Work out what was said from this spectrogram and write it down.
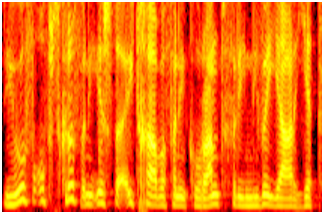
Die hoofopskrif in die eerste uitgawe van die koerant vir die nuwe jaar heet:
